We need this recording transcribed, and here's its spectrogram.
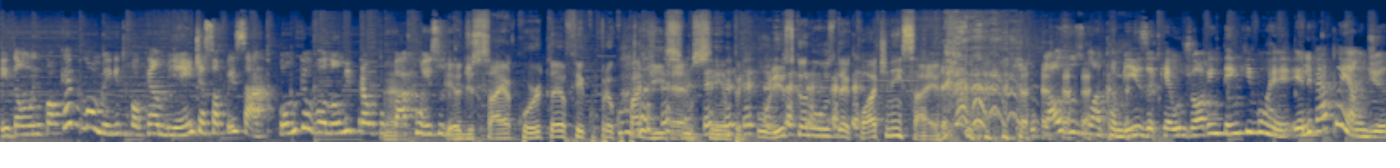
Então, em qualquer momento, em qualquer ambiente, é só pensar, como que eu vou não me preocupar com isso? Eu de saia curta, eu fico preocupadíssimo sempre. Por isso que eu não uso decote nem saia. O Klaus usa uma camisa que é o jovem tem que morrer. Ele vai apanhar um dia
